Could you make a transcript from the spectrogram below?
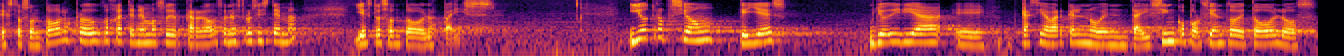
Estos son todos los productos que tenemos cargados en nuestro sistema y estos son todos los países. Y otra opción que ya es yo diría, eh, casi abarca el 95% de todos los,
